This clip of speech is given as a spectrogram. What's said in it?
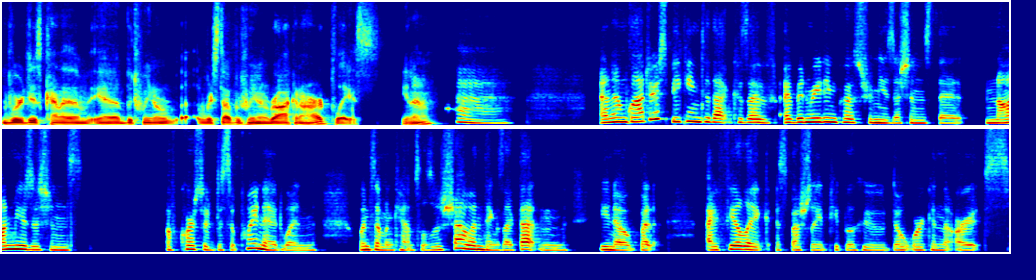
we're just kind of uh, between a we're stuck between a rock and a hard place you know. And I'm glad you're speaking to that because I've I've been reading posts from musicians that non-musicians of course are disappointed when when someone cancels a show and things like that and you know but I feel like especially people who don't work in the arts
